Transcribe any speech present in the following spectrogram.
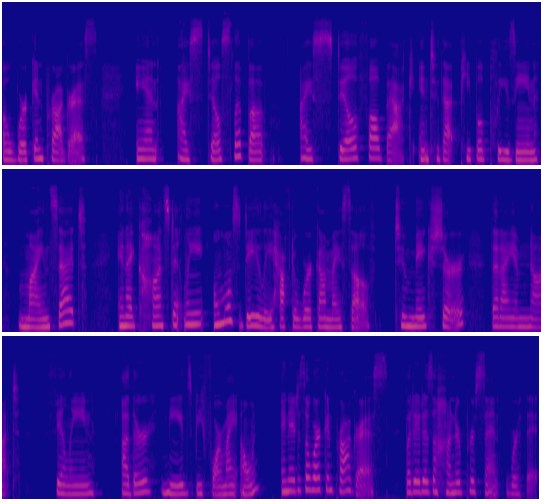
a work in progress, and I still slip up. I still fall back into that people pleasing mindset and I constantly, almost daily, have to work on myself to make sure that I am not filling other needs before my own. And it is a work in progress, but it is 100% worth it.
